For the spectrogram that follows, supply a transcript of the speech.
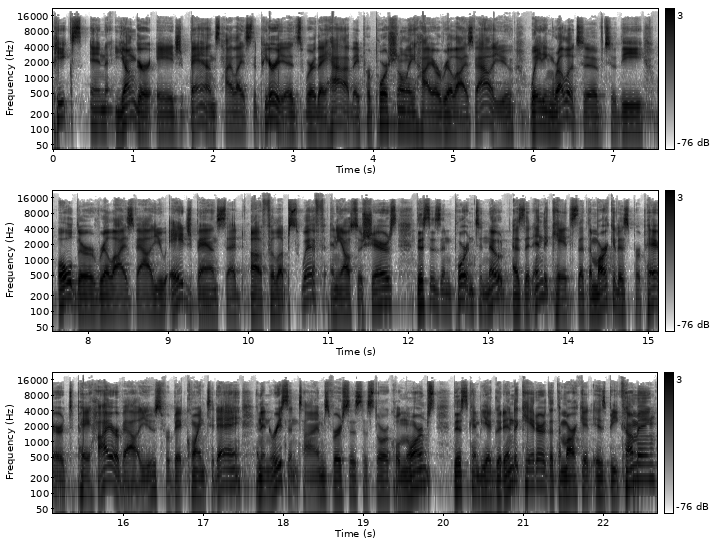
peaks in younger age bands highlights the periods where they have a proportionally higher realized value, weighting relative to the older realized value age band, said uh, Philip Swift. And he also shares this is important to note as it indicates that the market is prepared to pay higher values for Bitcoin today and in recent times versus historical norms. This can be a good indicator that the market is becoming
